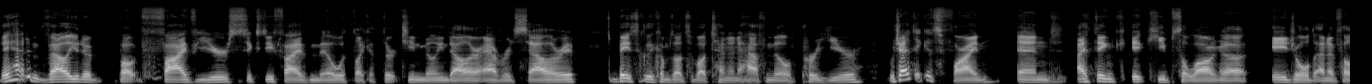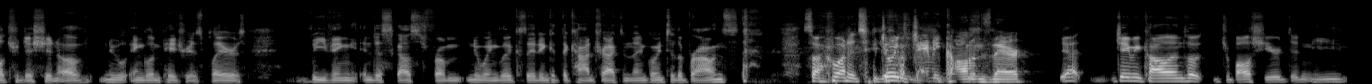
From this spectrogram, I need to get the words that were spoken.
They had him valued about five years, 65 mil with like a $13 million average salary basically comes out to about 10 and a half mil per year, which I think is fine. And I think it keeps along a age old NFL tradition of New England Patriots players leaving in disgust from New England because they didn't get the contract and then going to the Browns. so I wanted to join Jamie. Collins there. Yeah, Jamie Collins, oh, Jabaal Sheard, didn't he?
